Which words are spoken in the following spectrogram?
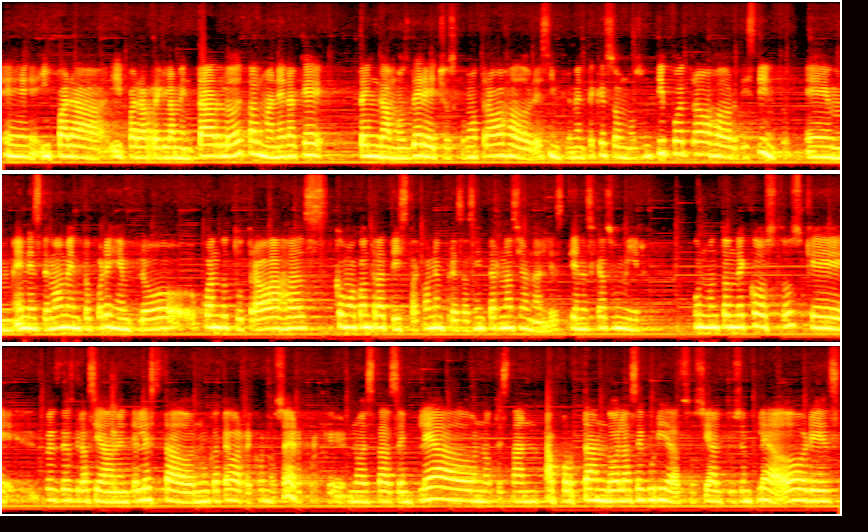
eh, y, para, y para reglamentarlo de tal manera que tengamos derechos como trabajadores, simplemente que somos un tipo de trabajador distinto. Em, en este momento, por ejemplo, cuando tú trabajas como contratista con empresas internacionales, tienes que asumir un montón de costos que pues desgraciadamente el Estado nunca te va a reconocer porque no estás empleado, no te están aportando a la seguridad social tus empleadores,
